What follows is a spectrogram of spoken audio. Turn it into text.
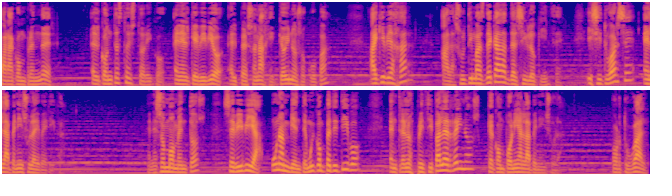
Para comprender el contexto histórico en el que vivió el personaje que hoy nos ocupa, hay que viajar a las últimas décadas del siglo XV y situarse en la península ibérica. En esos momentos se vivía un ambiente muy competitivo entre los principales reinos que componían la península. Portugal,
